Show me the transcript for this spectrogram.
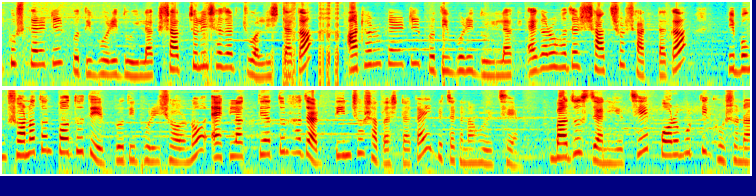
একুশ ক্যারেটের প্রতি ভরি দুই লাখ সাতচল্লিশ হাজার চুয়াল্লিশ টাকা, আঠারো ক্যারেটের প্রতি ভরি দুই লাখ এগারো হাজার সাতশো ষাট টাকা এবং সনাতন পদ্ধতির প্রতি ভরি স্বর্ণ এক লাখ তিয়াত্তর হাজার তিনশো সাতাশ টাকায় বেচাকেনা হয়েছে। বাজুস জানিয়েছে, পরবর্তী ঘোষণা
